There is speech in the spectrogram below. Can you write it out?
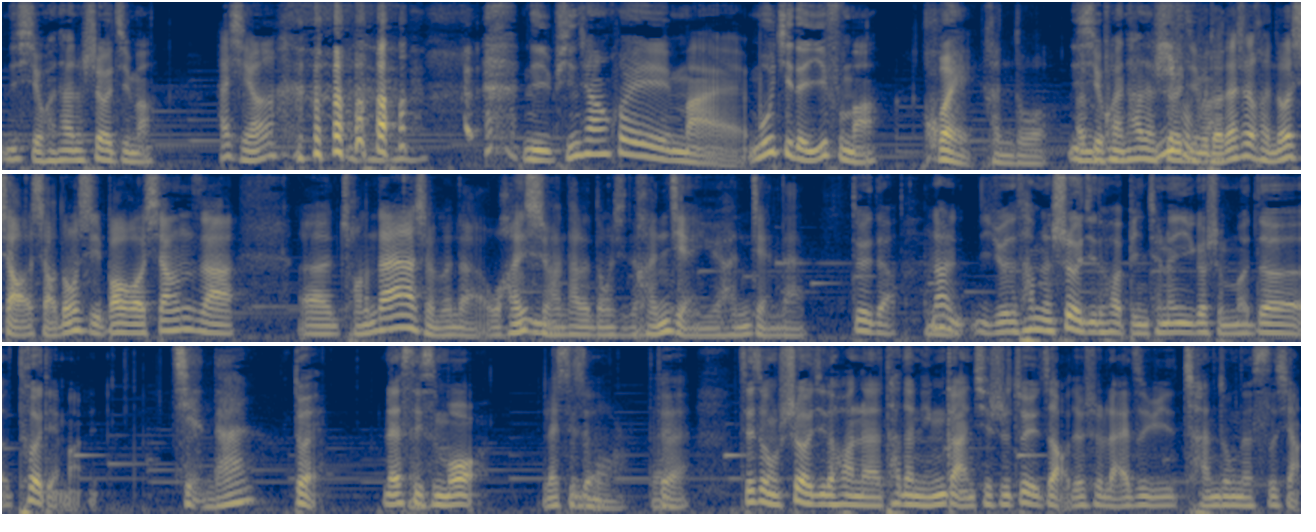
你喜欢它的设计吗？还行，你平常会买 MUJI 的衣服吗？会很多。你喜欢它的设计吗？服不多，但是很多小小东西，包括箱子啊、呃床单啊什么的，我很喜欢它的东西，很简约，很简单，对的。那嗯你觉得他们的设计的话，秉承了一个什么的特点吗简单对，less is more，less is more。对这种设计的话呢，它的灵感其实最早就是来自于禅宗的思想，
